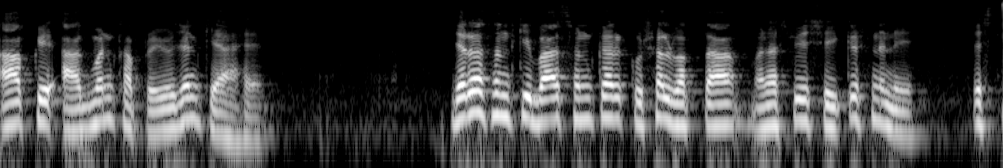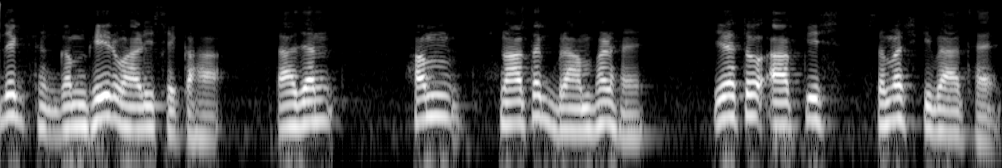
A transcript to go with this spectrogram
आपके आगमन का प्रयोजन क्या है? जरासंत की बात सुनकर कुशल वक्ता मनस्वी श्री कृष्ण ने स्निग्ध, गंभीर वाणी से कहा, राजन, हम स्नातक ब्राह्मण हैं। यह तो आपकी समझ की बात है।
